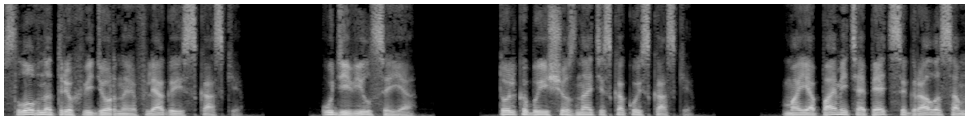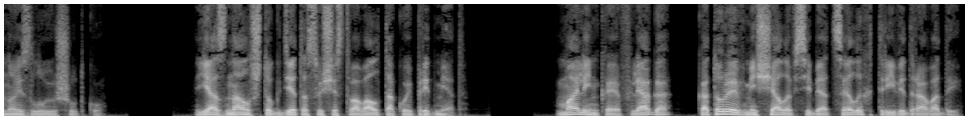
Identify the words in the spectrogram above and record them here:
Словно трехведерная фляга из сказки. Удивился я. Только бы еще знать из какой сказки. Моя память опять сыграла со мной злую шутку. Я знал, что где-то существовал такой предмет. Маленькая фляга, которая вмещала в себя целых три ведра воды.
